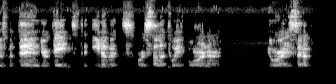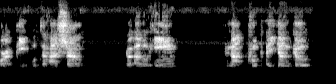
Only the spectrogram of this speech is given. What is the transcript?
is within your gates to eat of it or sell it to a foreigner. You are a set apart people to Hashem, your Elohim, Do not cook a young goat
